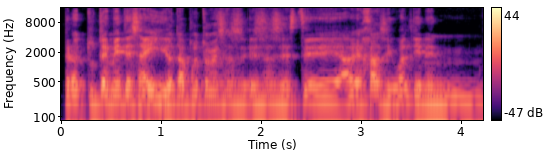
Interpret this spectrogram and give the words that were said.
Pero tú te metes ahí, yo te apuesto que esas, esas este, abejas igual tienen...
